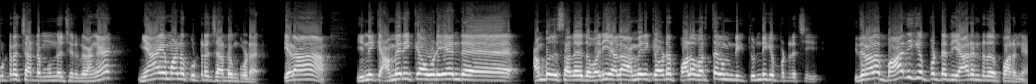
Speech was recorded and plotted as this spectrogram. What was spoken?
குற்றச்சாட்டை முன் வச்சிருக்காங்க நியாயமான குற்றச்சாட்டும் கூட. ஏன்னா இன்னைக்கு அமெரிக்காவுடைய இந்த ஐம்பது சதவீத வரியால அமெரிக்காவோட பல வர்த்தகம் இன்னைக்கு துண்டிக்கப்பட்டுருச்சு. இதனால பாதிக்கப்பட்டது யாருன்றதை பாருங்க.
